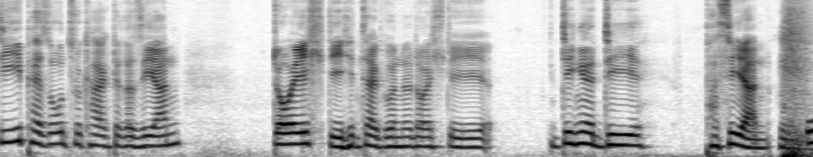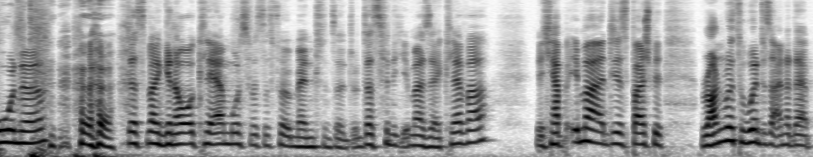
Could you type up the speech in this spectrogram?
die Person zu charakterisieren durch die Hintergründe, durch die Dinge, die passieren, ohne dass man genau erklären muss, was das für Menschen sind. Und das finde ich immer sehr clever. Ich habe immer dieses Beispiel, Run with the Wind ist einer der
